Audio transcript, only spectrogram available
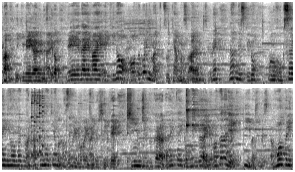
まあ、駅名があるんですけど、明大前駅のおところにまあ普通キャンパスはあるんですよね、なんですけどこの国際日本学部は中野キャンパスというものに属していて、新宿から大体5分ぐらいで、まあ、かなりいい場所です。本当に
